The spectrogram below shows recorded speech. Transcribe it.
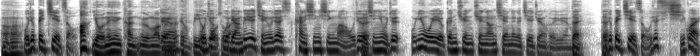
嗯，我就被借走啊。有那天看那个猫哥 FB 有，我就我两个月前我就在看星星嘛，我就有星星，我就因为我也有跟券券商签那个借券合约嘛，对，我就被借走，我就奇怪，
